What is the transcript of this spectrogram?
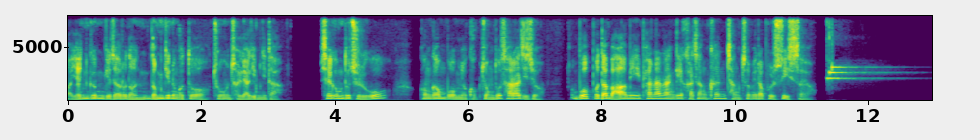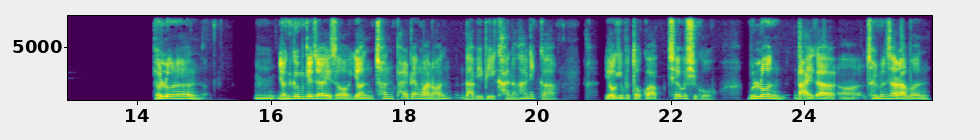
어, 연금 계좌로 넘기는 것도 좋은 전략입니다. 세금도 줄고 건강보험료 걱정도 사라지죠. 무엇보다 마음이 편안한 게 가장 큰 장점이라 볼 수 있어요. 결론은 음, 연금 계좌에서 연 1,800만 원 납입이 가능하니까 여기부터 꽉 채우시고 물론 나이가 어, 젊은 사람은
